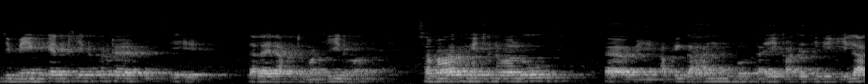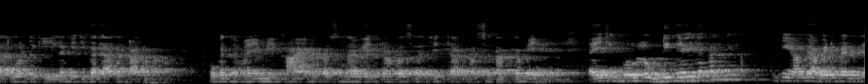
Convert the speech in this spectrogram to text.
ඉතින් මේක ගැන කියනකොට ඒ දලයි ලාමතුමා කියනවා සමහරව හිතනවලු මේ අපි ගහින් ගහේ කඩ දිගේ ගිහිලා අතුවලට ගිහිලා ගෙඩි කඩන කරනවා. ඔක තමයි මේ කායන ප්‍රසන වේදනා ප්‍රසන චිත්තාන ප්‍රසන ක්‍රමය. ඒ ඉතින් ගුරුල උඩින් ඇවිල්ලා කන්නේ. ඉතින් ආගේ අපිට බැරිද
